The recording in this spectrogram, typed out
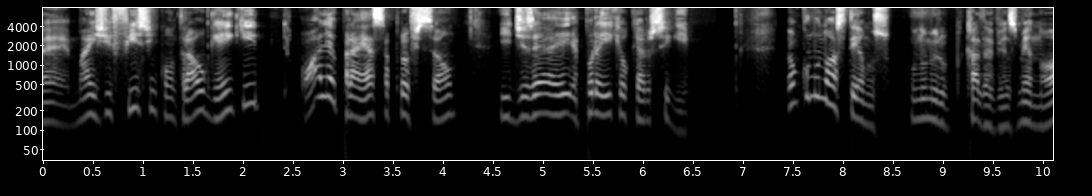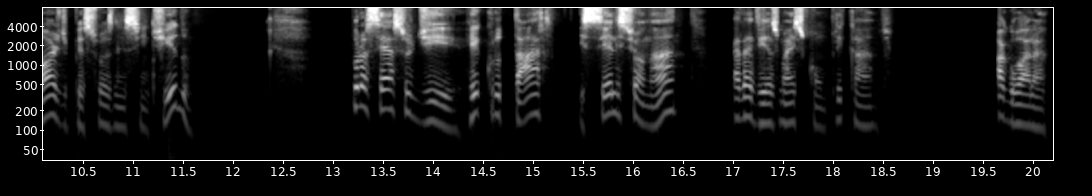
é mais difícil encontrar alguém que olha para essa profissão e diz é, é por aí que eu quero seguir. Então, como nós temos um número cada vez menor de pessoas nesse sentido, processo de recrutar e selecionar cada vez mais complicado. Agora,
